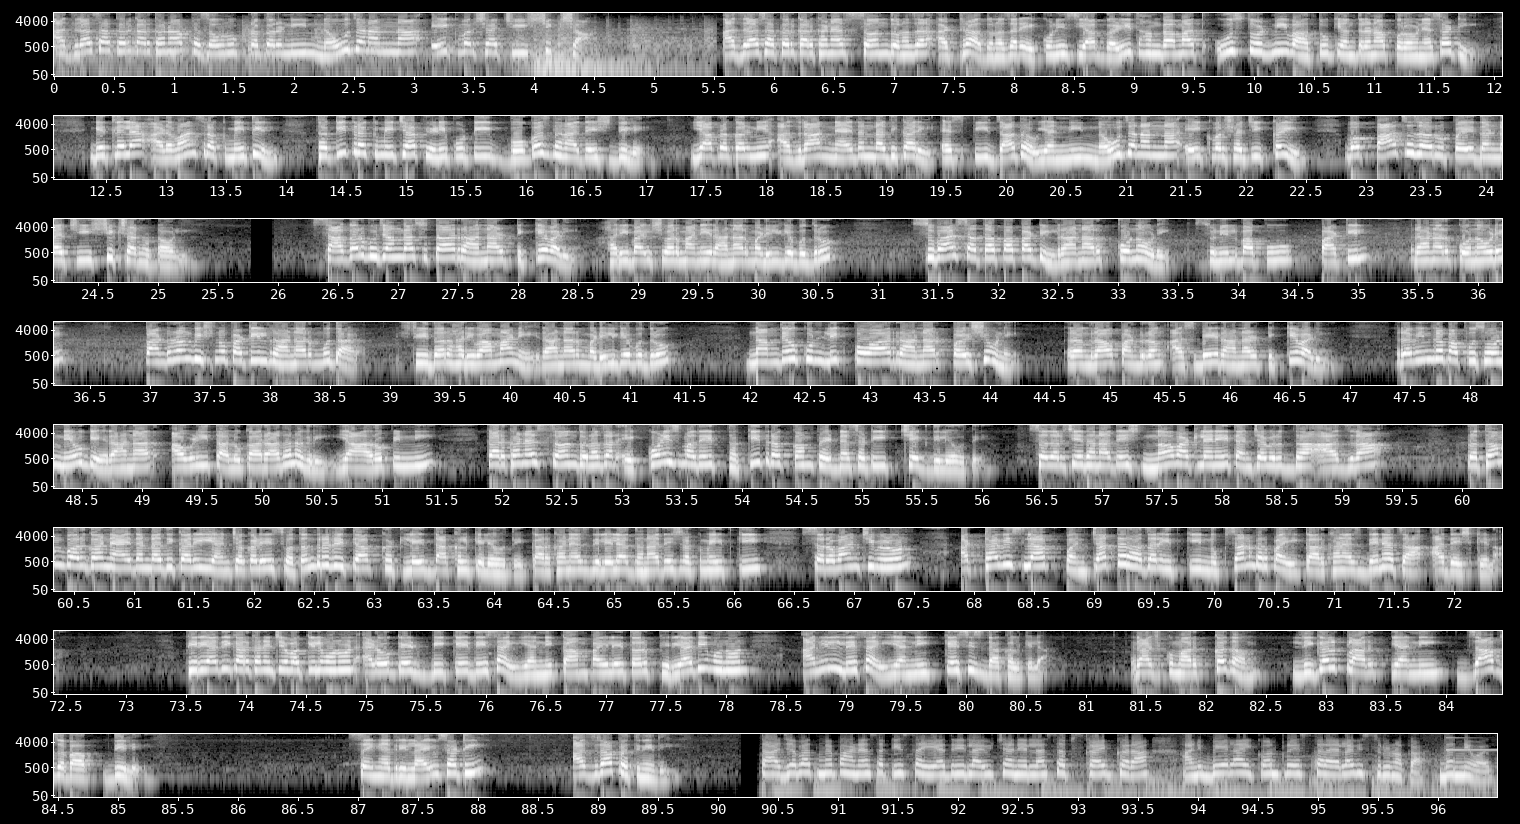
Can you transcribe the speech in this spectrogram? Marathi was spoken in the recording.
आजरा साखर कारखाना फसवणूक प्रकरणी नऊ जणांना एक वर्षाची शिक्षा. आजरा साखर कारखान्यात सन दोन हजार अठरा दोन हजार एकोणीस या गळीत हंगामात ऊस तोडणी वाहतूक यंत्रणा पुरवण्यासाठी घेतलेल्या ॲडव्हान्स रकमेतील थकीत रकमेच्या फेडीपोटी बोगस धनादेश दिले. या प्रकरणी आजरा न्यायदंडाधिकारी एस पी जाधव यांनी नऊ जणांना एक वर्षाची कैद व पाच हजार रुपये दंडाची शिक्षा ठोठावली. सागर भुजंगा सुतार राहणार टिक्केवाडी. हरिबा ईश्वर माने राहणार मडिलगे बुद्रुक. सुभाष सातापा पाटील राहणार कोनवडे. सुनील बापू पाटील राहणार कोनवडे. पांडुरंग विष्णू पाटील राहणार मुदाळ. श्रीधर हरिवा माने राहणार मडिलगे बुद्रुक. नामदेव कुंडलिक पोवार राहणार पळशिवणे. रंगराव पांडुरंग आसबे राहणार टिक्केवाडी. रवींद्र बापूसोन नेवगे राहणार आवळी तालुका राधानगरी. या आरोपींनी कारखान्यात सन दोन हजार एकोणीसमध्ये थकीत रक्कम फेडण्यासाठी चेक दिले होते. सदरचे धनादेश न वाटल्याने त्यांच्याविरुद्ध आजरा प्रथम वर्ग न्यायदंडाधिकारी यांच्याकडे स्वतंत्ररित्या खटले दाखल केले होते. कारखान्यास दिलेल्या धनादेश रकमेइतकी सर्वांची मिळून अठ्ठावीस लाख पंच्याहत्तर हजार इतकी नुकसान भरपाई कारखान्यास देण्याचा आदेश केला. फिर्यादी कारखान्याचे वकील म्हणून ॲडव्होकेट बी के देसाई यांनी काम पाहिले तर फिर्यादी म्हणून अनिल देसाई यांनी केसेस दाखल केल्या. राजकुमार कदम लिगल क्लार्क यांनी जाब जबाब दिले. सह्याद्री लाईव्हसाठी आजरा प्रतिनिधी. ताज्या बातम्या पाहण्यासाठी सह्याद्री लाईव्ह चॅनेलला सबस्क्राईब करा आणि बेल आयकॉन प्रेस करायला विसरू नका. धन्यवाद.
